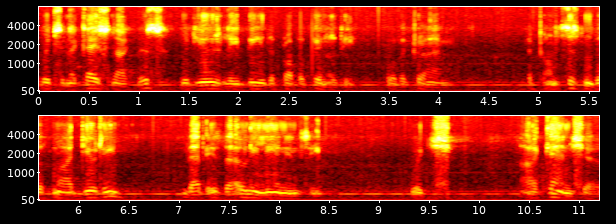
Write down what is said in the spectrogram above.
which in a case like this would usually be the proper penalty for the crime. But consistent with my duty, that is the only leniency which I can show.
